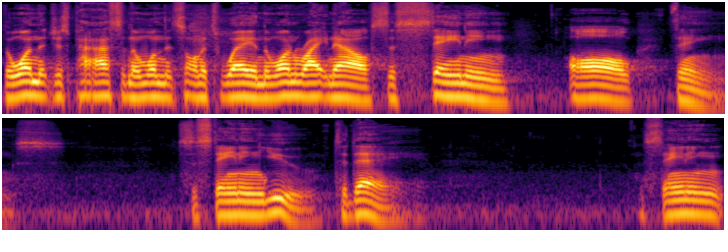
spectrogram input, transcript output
the one that just passed and the one that's on its way and the one right now, sustaining all things, sustaining you today, sustaining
